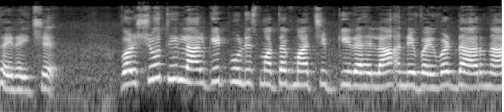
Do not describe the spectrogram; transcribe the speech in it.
થઈ રહી છે. વર્ષોથી લાલગેટ પોલીસ મથકમાં ચીપકી રહેલા અને વહીવટદારના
